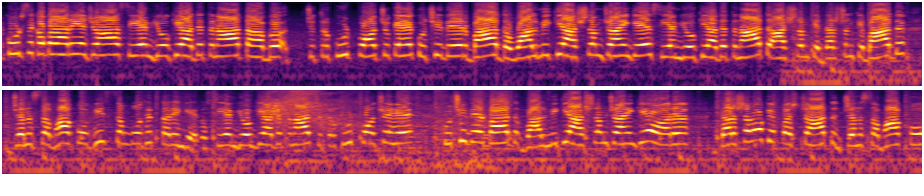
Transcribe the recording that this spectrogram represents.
चित्रकूट से खबर आ रही है, जहाँ सीएम योगी आदित्यनाथ अब चित्रकूट पहुँच चुके हैं। कुछ ही देर बाद वाल्मीकि आश्रम जाएँगे। सीएम योगी आदित्यनाथ आश्रम के दर्शन के बाद जनसभा को भी संबोधित करेंगे। तो सीएम योगी आदित्यनाथ चित्रकूट पहुँचे हैं। कुछ ही देर बाद वाल्मीकि आश्रम जाएँगे और दर्शनों के पश्चात जनसभा को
